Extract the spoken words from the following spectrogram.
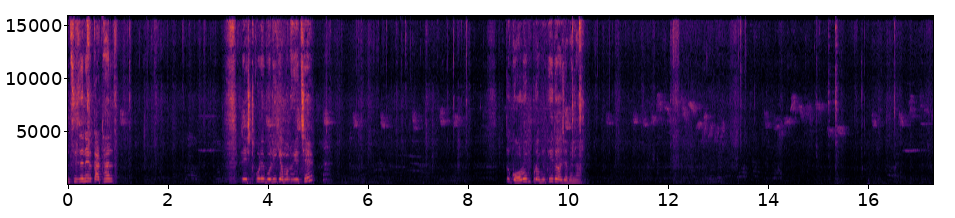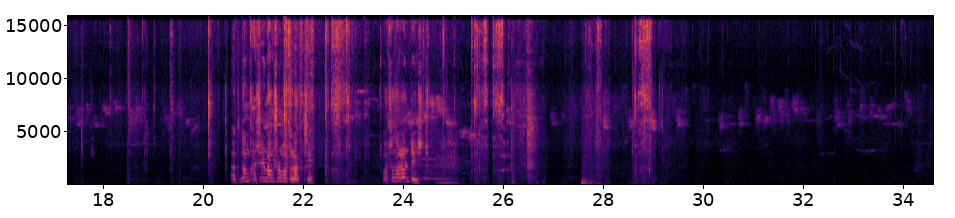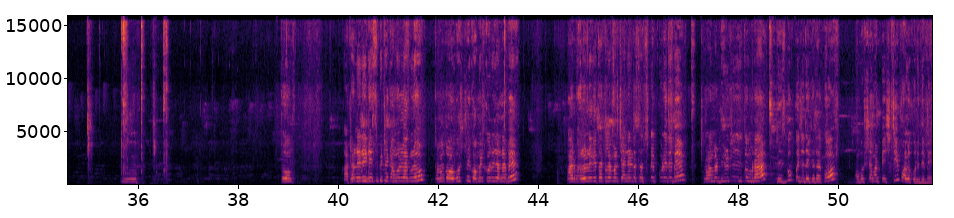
আনসিজনের কাঁঠাল টেস্ট করে বলি কেমন হয়েছে। তো গরম পুরো মুখেই দেওয়া যাবে না। একদম খাসির মাংসের মতো লাগছে। অসাধারণ টেস্ট তো কাঁঠালের এই রেসিপিটা কেমন লাগল? আমাকে অবশ্যই কমেন্ট করে জানাবে। আর ভালো লেগে থাকলে আমার চ্যানেলটা সাবস্ক্রাইব করে দেবে। আর আমার ভিডিওটা যদি তোমরা ফেসবুক পেজে দেখে থাকো, অবশ্যই আমার পেজটি ফলো করে দেবে।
